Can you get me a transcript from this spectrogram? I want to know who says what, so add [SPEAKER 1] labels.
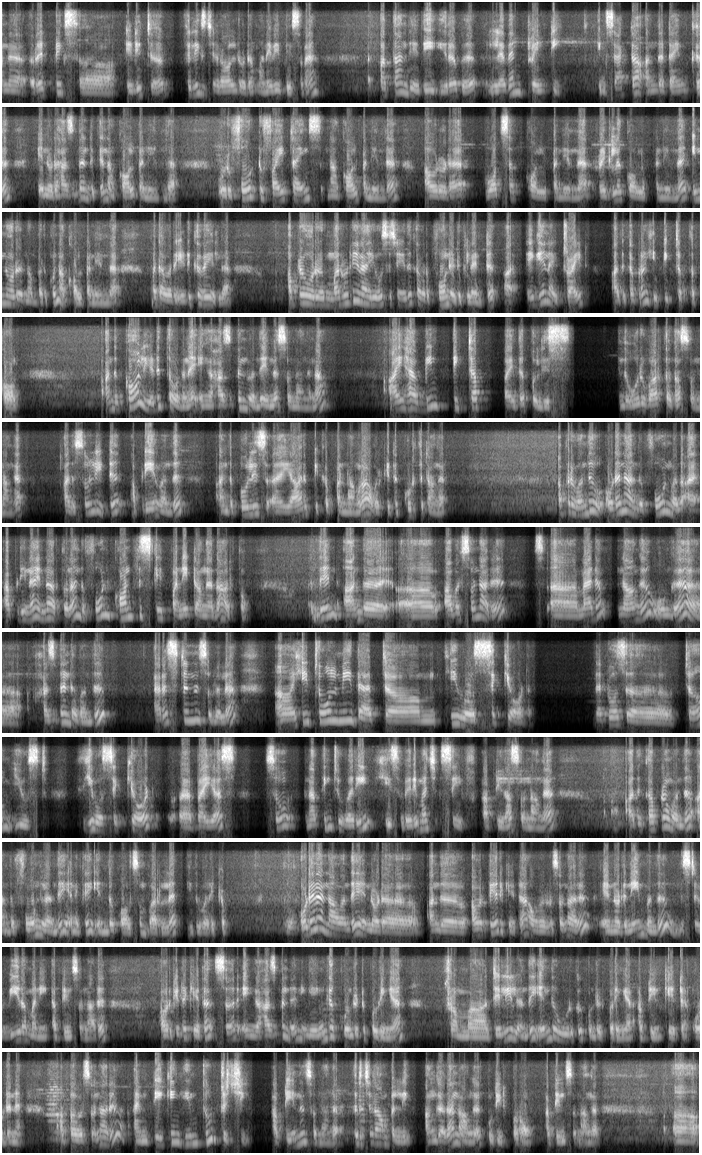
[SPEAKER 1] அந்த red fix editor Felix ஜெரால்டோட மனைவி பேசுகிறேன் பத்தாம் தேதி இரவு லெவன் டுவெண்ட்டி எக்ஸாக்டாக அந்த டைம்க்கு என்னோட ஹஸ்பண்டுக்கு நான் கால் பண்ணியிருந்தேன். ஒரு ஃபோர் டு ஃபைவ் டைம்ஸ் நான் கால் பண்ணியிருந்தேன். அவரோட வாட்ஸ்அப் கால் பண்ணியிருந்தேன். ரெகுலர் கால் பண்ணியிருந்தேன். இன்னொரு நம்பருக்கும் நான் கால் பண்ணியிருந்தேன். பட் அவர் எடுக்கவே இல்லை. அப்புறம் ஒரு மறுபடியும் நான் யோசிச்சேன் எதுக்கு அவர் ஃபோன் எடுக்கலன்ட்டு. எகெயின் ஐ ட்ரைட் அதுக்கப்புறம் he picked up the call அந்த கால் எடுத்த உடனே எங்க ஹஸ்பண்ட் வந்து என்ன சொன்னாங்கன்னா I have been picked up by the police இந்த ஒரு வார்த்தை தான் சொன்னாங்க. அதை சொல்லிட்டு அப்படியே வந்து அந்த போலீஸ் யார் பிக்கப் பண்ணாங்களோ அவர்கிட்ட கொடுத்துட்டாங்க. அப்புறம் வந்து உடனே அந்த ஃபோன் வந்து அப்படின்னா என்ன அர்த்தம்னா அந்த ஃபோன் கான்ஃபிஸ்கேட் பண்ணிட்டாங்க தான் அர்த்தம். தென் அந்த அவர் சொன்னாரு மேடம் நாங்க உங்க ஹஸ்பண்டை வந்து அரெஸ்ட்னு சொல்லலை he told me that he was secured that was a term used. He was secured uh, by us. So nothing to worry. He's very much சொன்னாங்க அதுக்கப்புறம் வந்து அந்த ஃபோன்லேருந்து எனக்கு எந்த கால்ஸும் வரல இது வரைக்கும் உடனே நான் வந்து என்னோட அந்த அவர் பேர் கேட்டேன் அவர் சொன்னாரு என்னோட நேம் வந்து மிஸ்டர் வீரமணி அப்படின்னு சொன்னாரு அவர்கிட்ட கேட்டேன் சார் எங்க ஹஸ்பண்டை நீங்க எங்க கொண்டுட்டு போறீங்க? ஃப்ரம் டெல்லியில இருந்து எந்த ஊருக்கு கொண்டுட்டு போறீங்க? அப்படின்னு கேட்டேன் உடனே. அப்ப அவர் சொன்னாரு I am taking him to Trichy அப்படின்னு சொன்னாங்க. திருச்சிராம்பள்ளி அங்கதான் நாங்க கூட்டிட்டு போறோம் அப்படின்னு சொன்னாங்க.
